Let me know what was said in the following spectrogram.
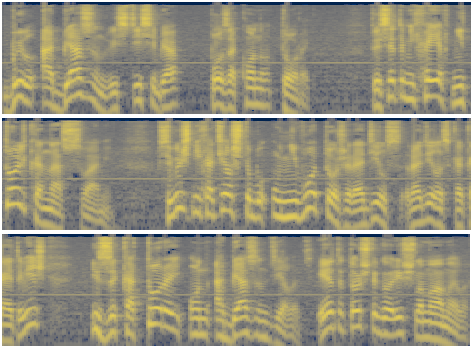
был обязан вести себя по закону Торы. То есть это Михаев не только нас с вами. Всевышний хотел, чтобы у него тоже родился, родилась какая-то вещь, из-за которой он обязан делать. И это то, что говорит Шламу Амелах,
